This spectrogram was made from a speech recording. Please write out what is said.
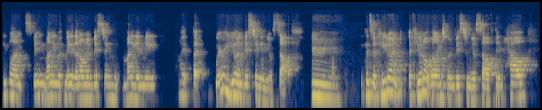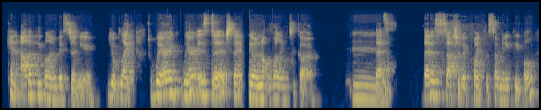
people aren't spending money with me, they're not investing money in me. Like, but where are you investing in yourself? Mm. Because if you don't, if you're not willing to invest in yourself, then how can other people invest in you? You're like, where where is it that you're not willing to go? Mm. That's that is such a big point for so many people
